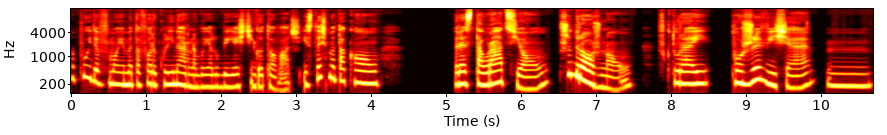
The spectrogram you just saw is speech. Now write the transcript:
no pójdę w moje metafory kulinarne, bo ja lubię jeść i gotować. Jesteśmy taką restauracją przydrożną, w której pożywi się mm,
